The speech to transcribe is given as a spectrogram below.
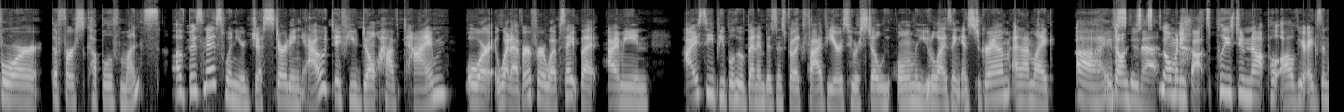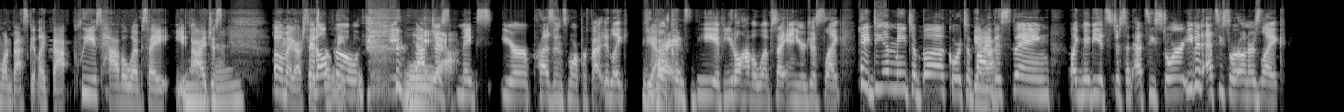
for the first couple of months of business when you're just starting out if you don't have time or whatever for a website, but I mean, I see people who have been in business for like 5 years who are still only utilizing Instagram and I'm like, uh, don't do that. So many thoughts. Please do not put all of your eggs in one basket like that. Please have a website. Mm-hmm. I just, mm-hmm. Oh my gosh. It also, it, that yeah. just makes your presence more professional. Like people yeah, right. can see if you don't have a website and you're just like, hey, DM me to book or to buy yeah. this thing. Like maybe it's just an Etsy store. Even Etsy store owners, like,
